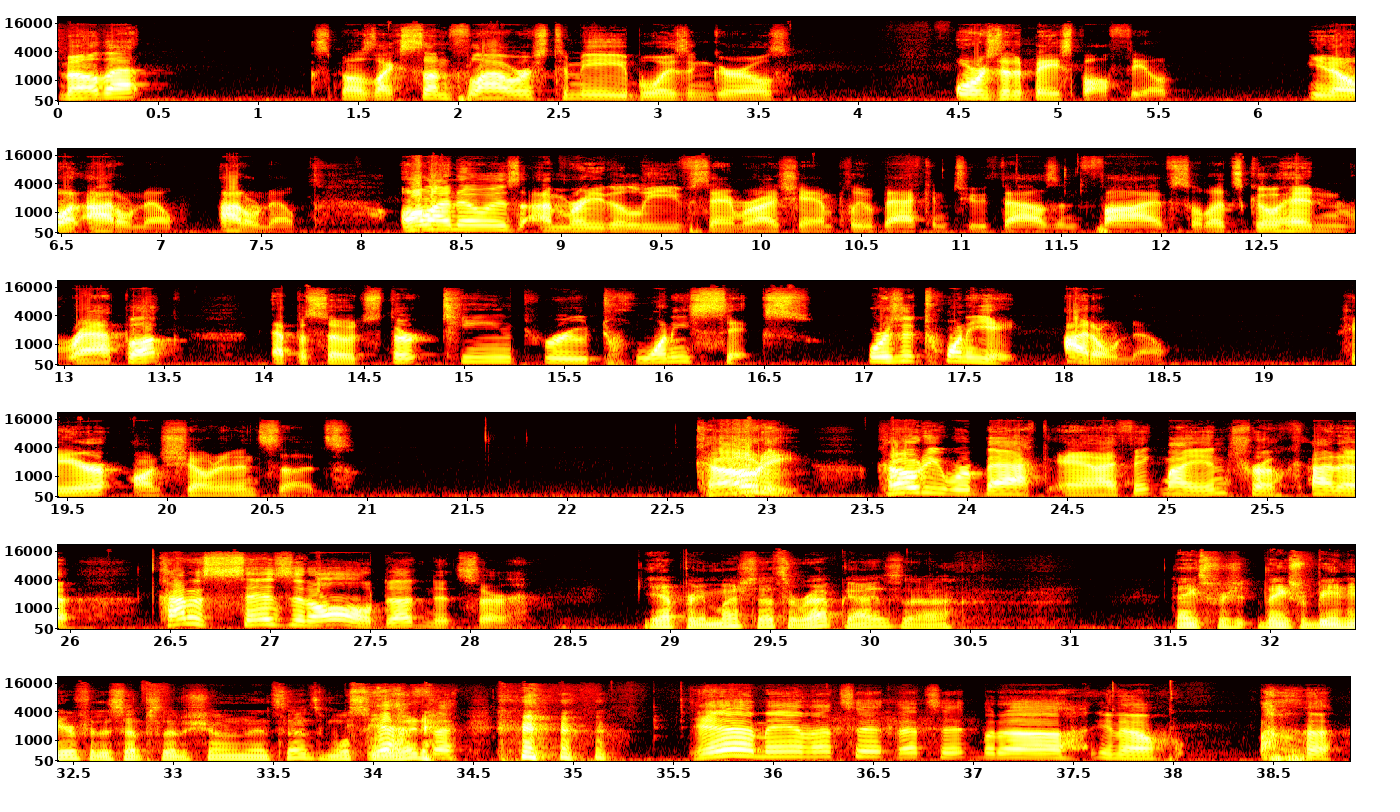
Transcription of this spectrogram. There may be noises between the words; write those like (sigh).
smell that? Smells like sunflowers to me, boys and girls. Or is it a baseball field? You know what? I don't know. I don't know. All I know is I'm ready to leave Samurai Champloo back in 2005. So let's go ahead and wrap up episodes 13 through 26. Or is it 28? I don't know. Here on Shonen and Suds. Cody, Cody, we're back, and I think my intro kind of kind of says it all, doesn't it, sir? Yeah, pretty much. That's a wrap, guys. Uh, thanks for thanks for being here for this episode of Shonen and Suds, and we'll see Yeah, you later. (laughs) Yeah, man, that's it. That's it. But uh, you know, (laughs)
